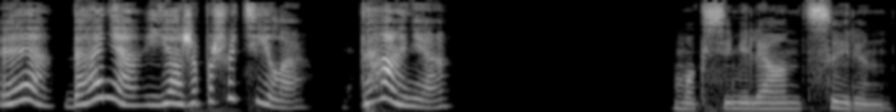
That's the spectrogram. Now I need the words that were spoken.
Э, Даня, я же пошутила. Даня! Максимилиан Цирин.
